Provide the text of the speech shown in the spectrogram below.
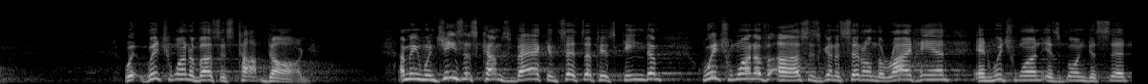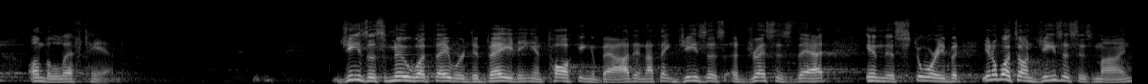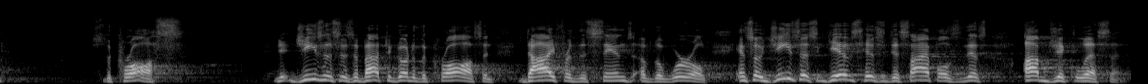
Which one of us is top dog? I mean, when Jesus comes back and sets up his kingdom, which one of us is going to sit on the right hand and which one is going to sit on the left hand? Jesus knew what they were debating and talking about, and I think Jesus addresses that in this story. But you know what's on Jesus' mind? It's the cross. Jesus is about to go to the cross and die for the sins of the world. And so Jesus gives his disciples this object lesson.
